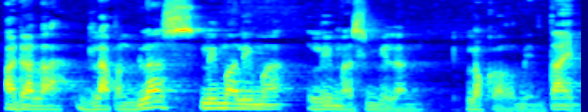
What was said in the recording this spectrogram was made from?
adalah 18.5559 local mean time.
